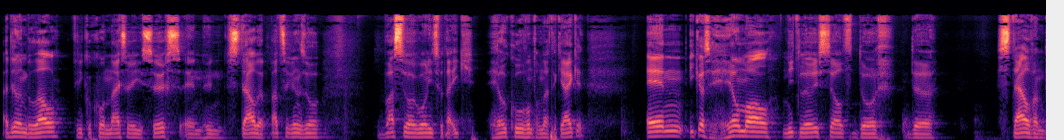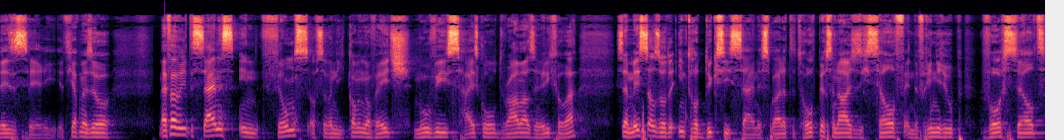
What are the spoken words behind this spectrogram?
Adil en Bilal vind ik ook gewoon nice regisseurs en hun stijl bij Patser en zo was wel gewoon iets wat ik heel cool vond om naar te kijken. En ik was helemaal niet teleurgesteld door de stijl van deze serie. Het gaf me zo... Mijn favoriete scènes in films, of zo van die coming-of-age movies, high school drama's en weet ik veel wat, zijn meestal zo de introductiescènes, waar het, het hoofdpersonage zichzelf en de vriendengroep voorstelt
